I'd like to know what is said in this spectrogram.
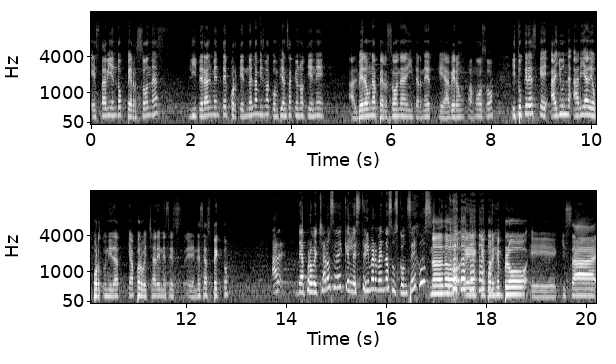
está viendo personas, literalmente, porque no es la misma confianza que uno tiene al ver a una persona en internet que a ver a un famoso. ¿Y tú crees que hay un área de oportunidad que aprovechar en ese, en ese aspecto? Ah, ¿De aprovechar, o sea, de que el streamer venda sus consejos? No, no, no. Eh, que por ejemplo, eh, quizá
